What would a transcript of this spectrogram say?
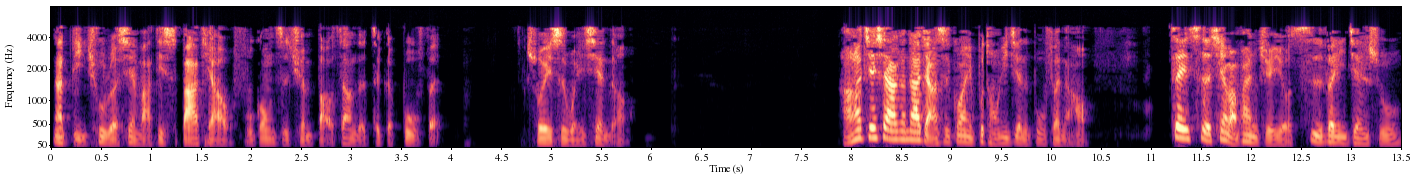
那抵触了宪法第十八条辅公职权保障的这个部分，所以是违宪的哦。好，那接下来跟大家讲的是关于不同意见的部分了哈。这一次的宪法判决有四份意见书。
